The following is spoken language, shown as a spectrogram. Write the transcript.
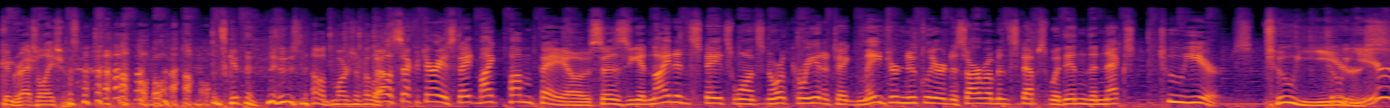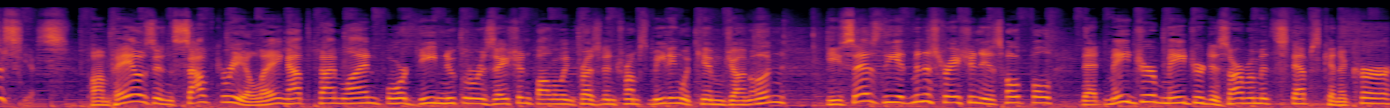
Congratulations. Let's get the news now with Marshall Phillips. Well, Secretary of State Mike Pompeo says the United States wants North Korea to take major nuclear disarmament steps within the next two years. Two years. Two years? Yes. Pompeo's in South Korea laying out the timeline for denuclearization following President Trump's meeting with Kim Jong un. He says the administration is hopeful that major, major disarmament steps can occur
